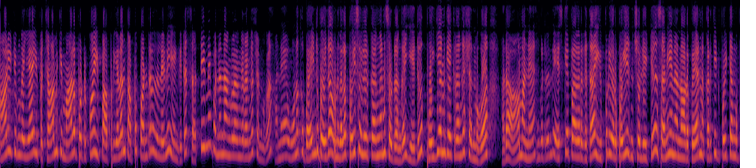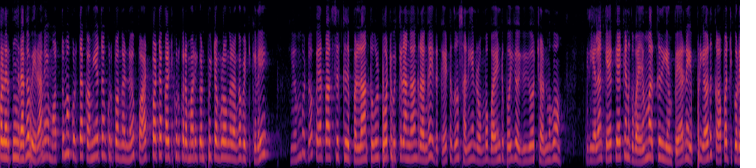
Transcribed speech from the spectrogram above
மாறிட்டுங்க ஐயா. இப்போ சாமிக்கு மாலை போட்டிருக்கோம். இப்போ அப்படியெல்லாம் தப்பு பண்ணுறது இல்லைன்னு என்கிட்ட சத்தியமே பண்ணினாங்களாங்கிறாங்க சண்முகம். அண்ணே அண்ணே உனக்கு பயந்து போய் தான் அவனுங்கெல்லாம் பொய் சொல்லியிருக்காங்கன்னு சொல்றாங்க. எது? பொய்யான்னு கேட்குறாங்க சண்முகம். அட ஆமாண்ணே. உங்ககிட்ட இருந்து எஸ்கேப் ஆகிறதுக்கு தான் இப்படி ஒரு பொய்ன்னு சொல்லிட்டு சனியன் என்னோட பேரனை கடத்திட்டு போயிட்டாங்க போல இருக்குங்கிறாங்க வீரா. அண்ணே மொத்தமாக கொடுத்தா கம்மியாக தான் கொடுப்பாங்கன்னு பாட் பாட்டாக கழட்டி கொடுக்குற மாதிரி கொண்டு போயிட்டாங்களோங்கிறாங்க வெட்டிக்கிளி. எம்பிட்டோ பேர் பாக்ஸ் இருக்குது இப்போல்லாம் தூள் போட்டு விற்கிறாங்கங்கிறாங்க இதை கேட்டதும் சனியன் ரொம்ப பயந்து போய் ஐயோ சண்முகம் இதையெல்லாம் கேட்க கேட்க எனக்கு பயமாக இருக்குது. என் பேரனை எப்படியாவது காப்பாற்றி கூட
